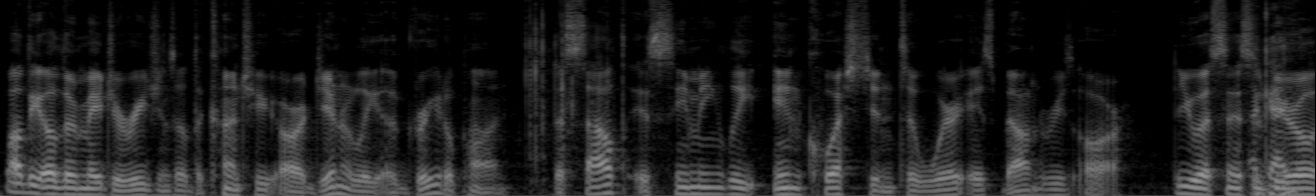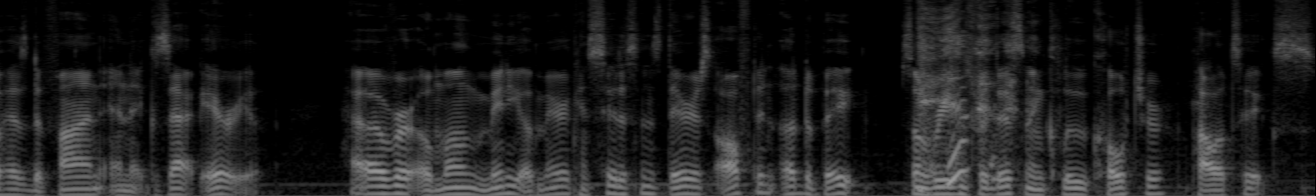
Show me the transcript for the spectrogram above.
While the other major regions of the country are generally agreed upon, the South is seemingly in question to where its boundaries are. The U.S. Census Okay. Bureau has defined an exact area. However, among many American citizens, there is often a debate. Some reasons for this include culture, politics,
